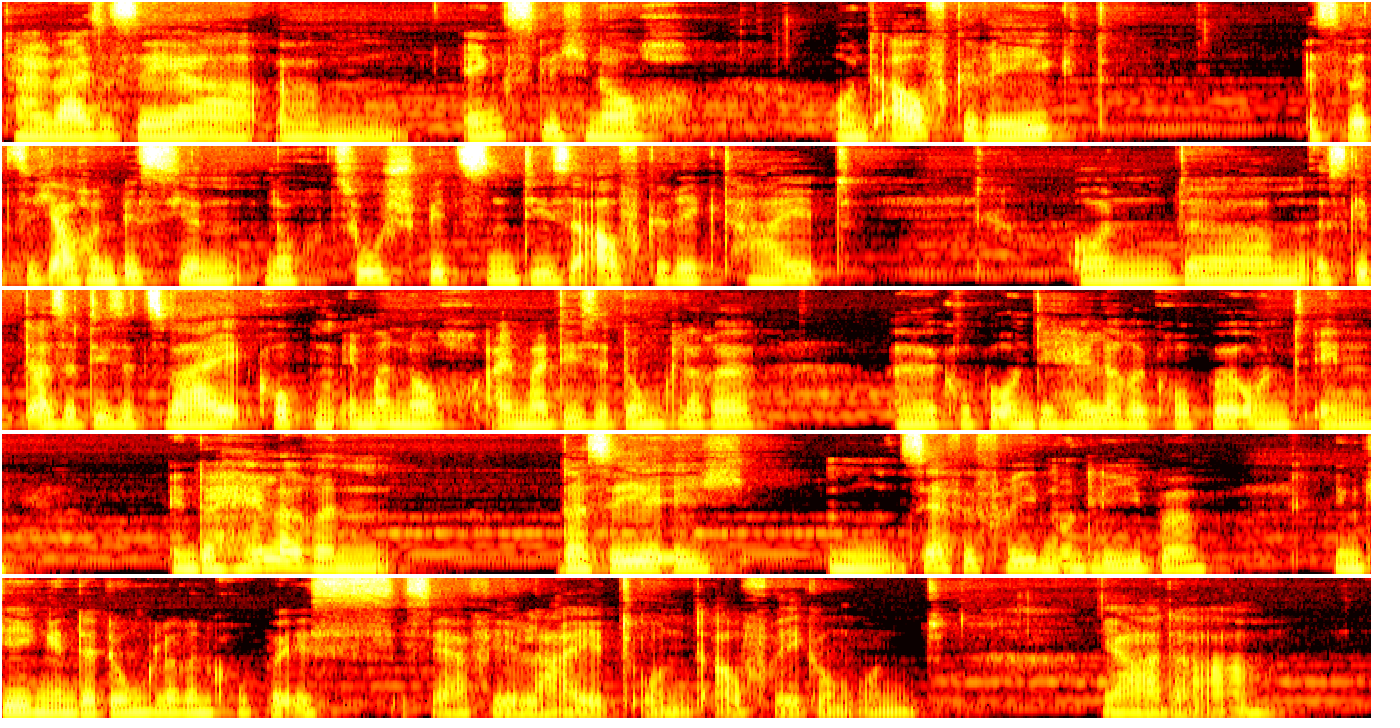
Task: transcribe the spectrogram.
teilweise sehr ähm, ängstlich noch und aufgeregt. Es wird sich auch ein bisschen noch zuspitzen, diese Aufgeregtheit. Und ähm, es gibt also diese zwei Gruppen immer noch, einmal diese dunklere äh, Gruppe und die hellere Gruppe. Und in, in der helleren, da sehe ich mh, hm, sehr viel Frieden und Liebe. Hingegen in der dunkleren Gruppe ist sehr viel Leid und Aufregung und ja, da.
